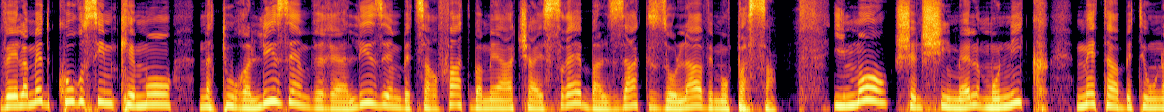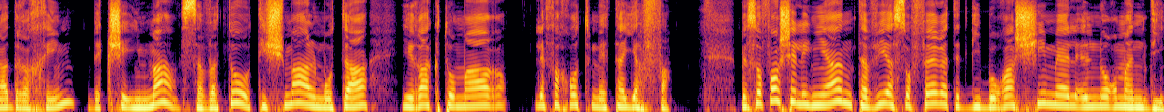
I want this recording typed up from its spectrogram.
וילמד קורסים כמו נטורליזם וריאליזם בצרפת במאה ה-19, בלזק, זולה ומופסה. אמו של שימל, מוניק, מתה בתאונת דרכים, וכשאימה, סבתו, תשמע על מותה, היא רק תאמר, לפחות מתה יפה. בסופו של עניין תביא הסופרת את גיבורה שימל אל נורמנדי,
